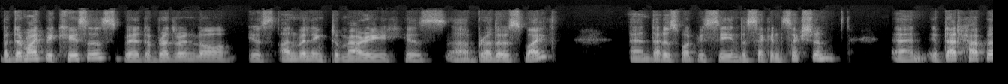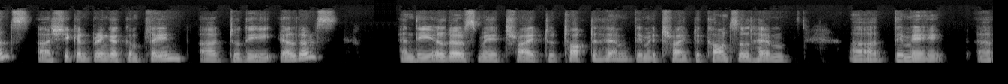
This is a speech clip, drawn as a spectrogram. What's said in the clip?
But there might be cases where the brother in law is unwilling to marry his uh, brother's wife. And that is what we see in the second section. And if that happens, uh, she can bring a complaint uh, to the elders, and the elders may try to talk to him, they may try to counsel him, uh, they may uh,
